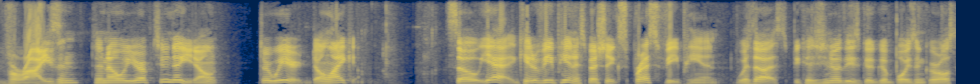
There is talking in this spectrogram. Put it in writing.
Verizon to know what you're up to? No, you don't. They're weird. Don't like them. So yeah, get a VPN, especially ExpressVPN with us, because you know these good good boys and girls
